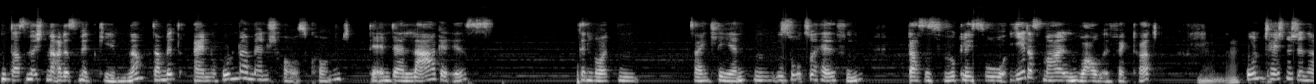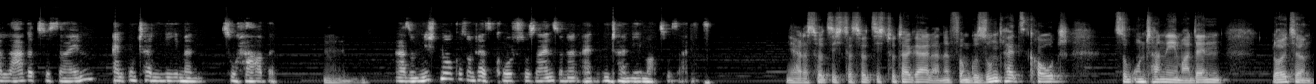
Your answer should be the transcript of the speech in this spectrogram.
Und das möchten wir alles mitgeben, ne? damit ein runder Mensch rauskommt, der in der Lage ist, den Leuten, seinen Klienten so zu helfen, dass es wirklich so jedes Mal einen Wow-Effekt hat mhm. und technisch in der Lage zu sein, ein Unternehmen zu haben. Mhm. Also nicht nur Gesundheitscoach zu sein, sondern ein Unternehmer zu sein. Ja, das hört sich, das hört sich total geil an. Ne? Vom Gesundheitscoach zum Unternehmer. Denn Leute,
